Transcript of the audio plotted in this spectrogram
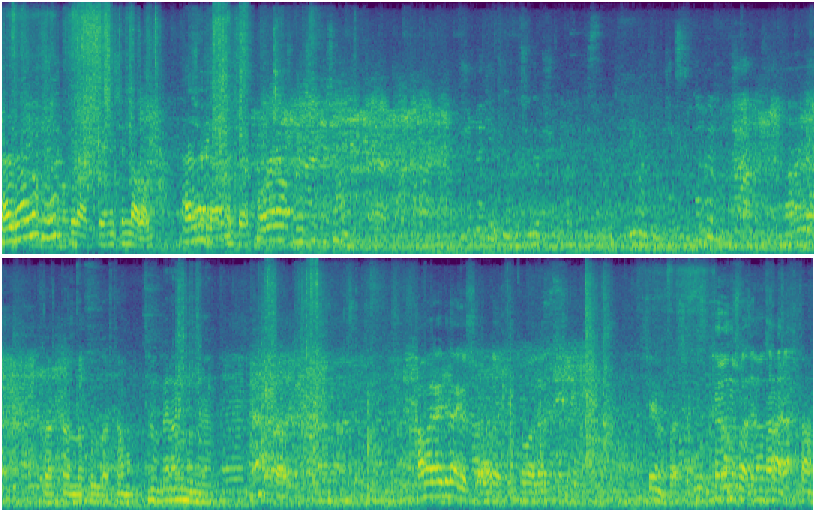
Eldiven yok mu ya? Dur abi senin için de alalım. Eldiven yok. mesela. Oraya resim. Kartlarla kullan tamam. Tamam ben alayım onları abi. Kamerayı bir daha göster. Şey mi parça? Kırılmış vaziyette kamera. Tamam.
